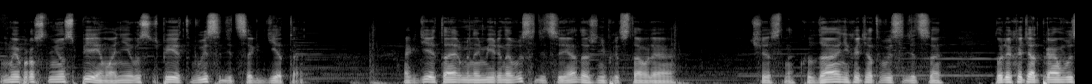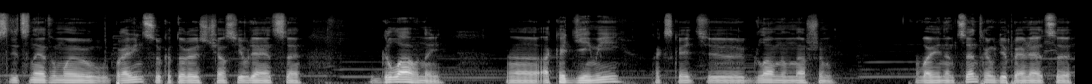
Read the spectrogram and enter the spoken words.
мы просто не успеем, они успеют высадиться где-то. А где эта армия намерена высадиться, я даже не представляю. Честно. Куда они хотят высадиться? То ли хотят прям высадиться на эту мою провинцию, которая сейчас является главной э, академией, так сказать, э, главным нашим военным центром, где появляются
